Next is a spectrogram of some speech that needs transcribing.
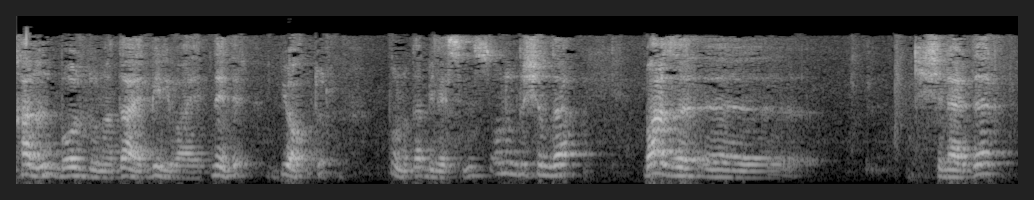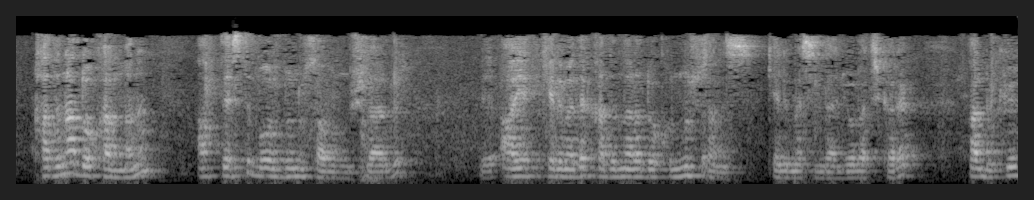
kanın bozduğuna dair bir rivayet nedir? Yoktur. Bunu da bilesiniz. Onun dışında bazı e, kişilerde kadına dokanmanın abdesti bozduğunu savunmuşlardır. E, ayet-i kerimede kadınlara dokunmuşsanız kelimesinden yola çıkarak halbuki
